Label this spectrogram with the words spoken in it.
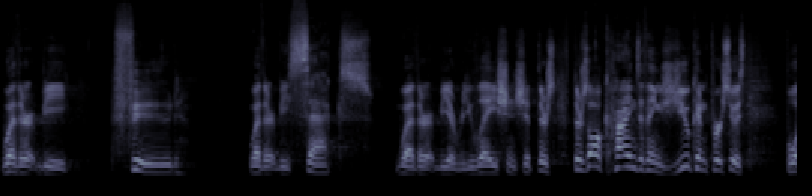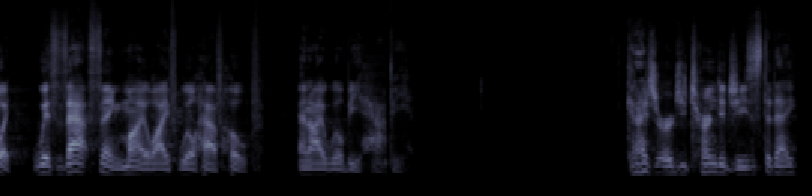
whether it be food, whether it be sex, whether it be a relationship. There's, there's all kinds of things you can pursue. Boy, with that thing, my life will have hope and I will be happy. Can I just urge you, turn to Jesus today?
